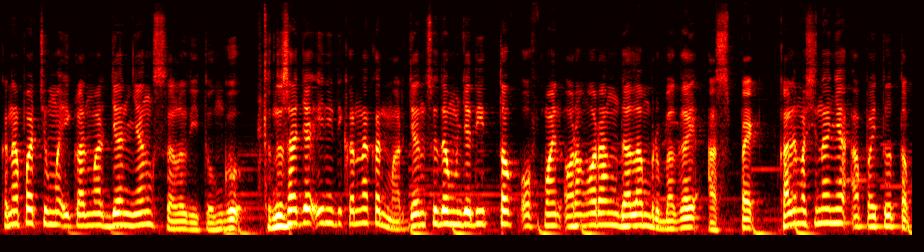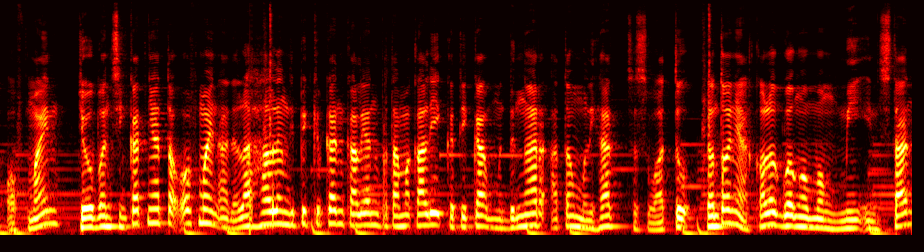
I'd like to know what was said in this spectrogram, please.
kenapa cuma iklan Marjan yang selalu ditunggu? Tentu saja ini dikarenakan Marjan sudah menjadi top of mind orang-orang dalam berbagai aspek. Kalian masih nanya apa itu top of mind? Jawaban singkatnya top of mind adalah hal yang dipikirkan kalian pertama kali ketika mendengar atau melihat sesuatu. Contohnya, kalau gua ngomong mie instan,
